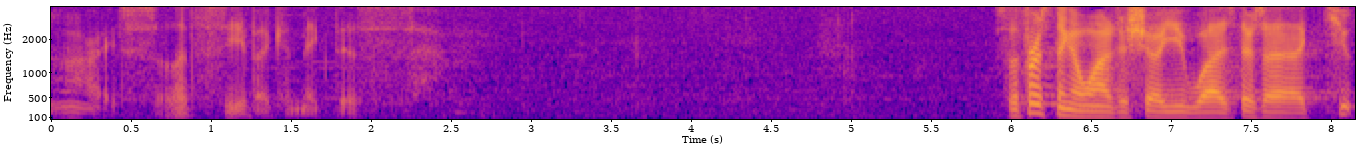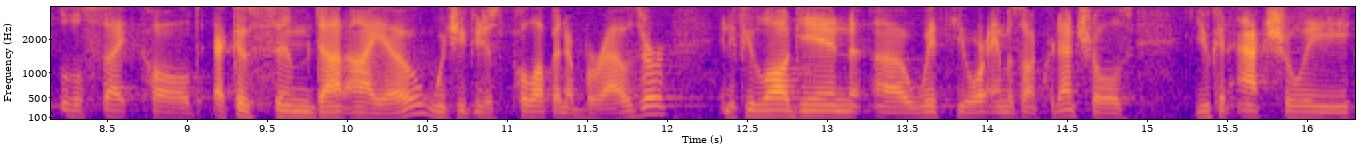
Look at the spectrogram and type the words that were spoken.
All right, so let's see if I can make this. So the first thing I wanted to show you was there's a cute little site called echosim.io, which you can just pull up in a browser. And if you log in uh, with your Amazon credentials, you can actually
